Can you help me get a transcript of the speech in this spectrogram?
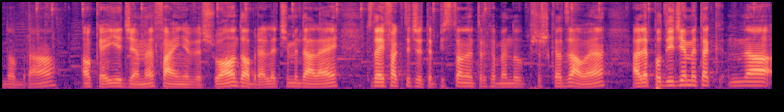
Dobra. Okej, jedziemy, fajnie wyszło. Dobra, lecimy dalej. Tutaj faktycznie te pistony trochę będą przeszkadzały, ale podjedziemy tak na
